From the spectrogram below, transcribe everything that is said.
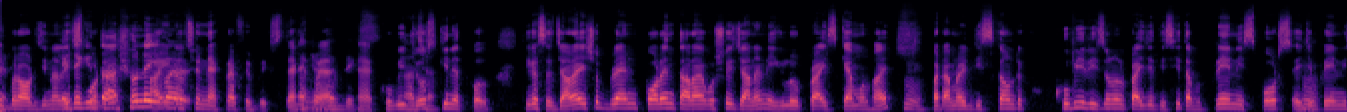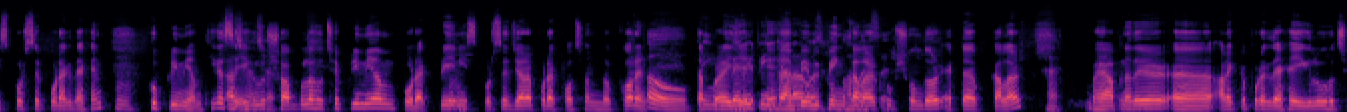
একবার অরিজিনাল এটা কিন্তু আসলে এটা হচ্ছে ন্যাকড়া ফেব্রিক্স দেখেন হ্যাঁ খুবই আচ্ছা। জোস কিনেত কোল ঠিক আছে? যারা এইসব ব্র্যান্ড পরেন তারা অবশ্যই জানেন এগুলোর প্রাইস কেমন হয়। বাট আমরা ডিসকাউন্টে খুবই রিজনেবল প্রাইজে দিছি। তারপর প্রেন স্পোর্টস এই যে। প্রেন স্পোর্টস এর প্রোডাক্ট দেখেন খুব প্রিমিয়াম ঠিক আছে? আচ্ছা, এগুলো আচ্ছা। সবগুলো হচ্ছে প্রিমিয়াম প্রোডাক্ট প্রেন স্পোর্টস এর যারা প্রোডাক্ট পছন্দ করেন তারপর এই যে বেবি পিঙ্ক হ্যাঁ কালার বেবি পিঙ্ক কালার খুব সুন্দর একটা কালার। ভাই আপনাদের আরেকটা প্রোডাক্ট দেখাই এগুলো হচ্ছে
